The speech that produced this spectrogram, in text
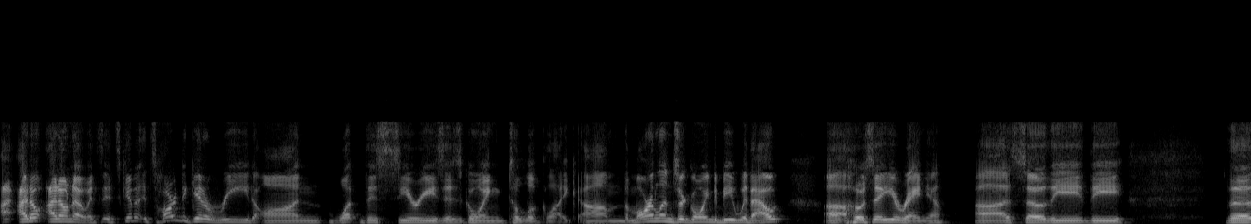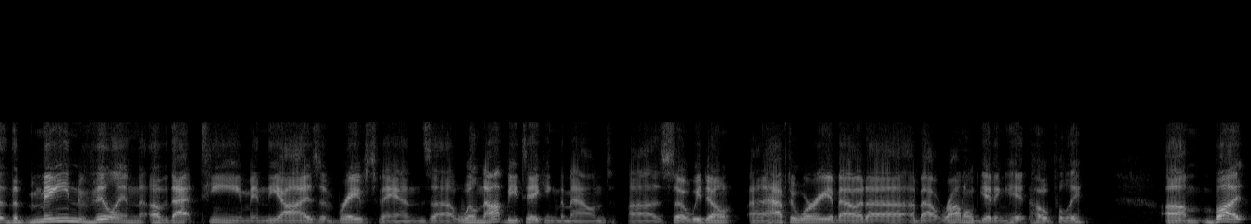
I, I don't I don't know. It's it's gonna it's hard to get a read on what this series is going to look like. Um the Marlins are going to be without uh Jose Ureña, Uh so the the the the main villain of that team in the eyes of Braves fans uh, will not be taking the mound. Uh, so we don't uh, have to worry about uh, about Ronald getting hit, hopefully. Um, but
